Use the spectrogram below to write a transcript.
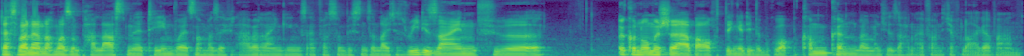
das waren dann nochmal so ein paar Last-Minute-Themen, wo jetzt nochmal sehr viel Arbeit reinging. Es ist einfach so ein bisschen so ein leichtes Redesign für ökonomische, aber auch Dinge, die wir überhaupt bekommen können, weil manche Sachen einfach nicht auf Lager waren.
